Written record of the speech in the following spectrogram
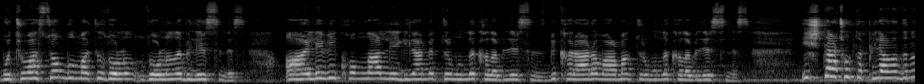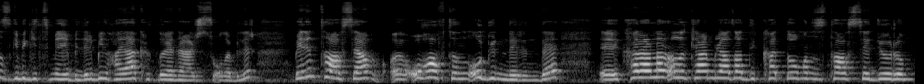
Motivasyon bulmakta zorlan- zorlanabilirsiniz. Ailevi konularla ilgilenmek durumunda kalabilirsiniz. Bir karara varmak durumunda kalabilirsiniz. İşler çok da planladığınız gibi gitmeyebilir. Bir hayal kırıklığı enerjisi olabilir. Benim tavsiyem e, o haftanın o günlerinde e, kararlar alırken biraz daha dikkatli olmanızı tavsiye ediyorum.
